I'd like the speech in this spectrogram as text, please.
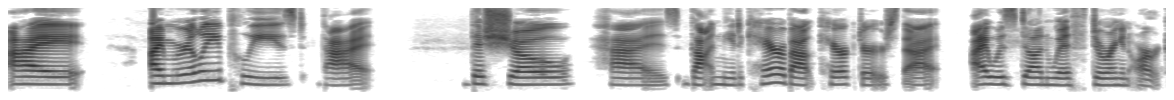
i i'm really pleased that this show has gotten me to care about characters that i was done with during an arc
